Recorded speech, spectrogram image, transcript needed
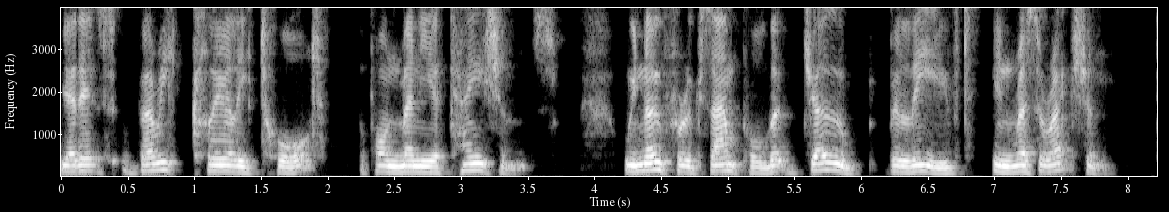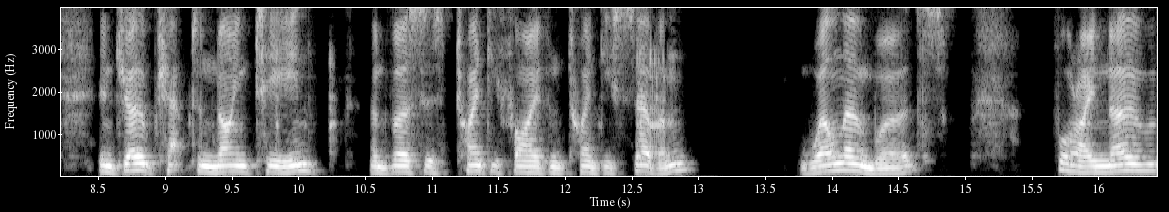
yet it's very clearly taught upon many occasions. We know, for example, that Job believed in resurrection. In Job chapter 19 and verses 25 and 27, well known words, for I know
